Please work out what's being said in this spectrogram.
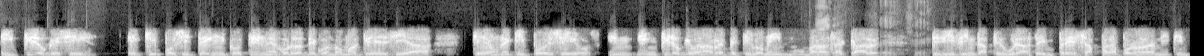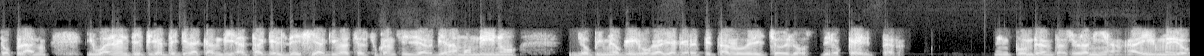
Infiero que sí. Equipos y técnicos tienen, acordate cuando Macri decía que era un equipo de CEOs. Infiero que van a repetir lo mismo, van a sacar distintas figuras de empresas para ponerlas en distintos planos. Igualmente, fíjate que la candidata que él decía que iba a ser su canciller, Diana Mondino, lo primero que dijo que había que respetar los derechos de los de los Kelper en contra de nuestra soberanía. Ahí medio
